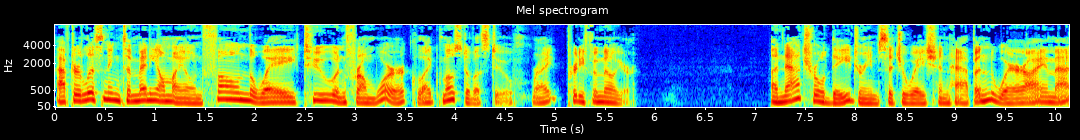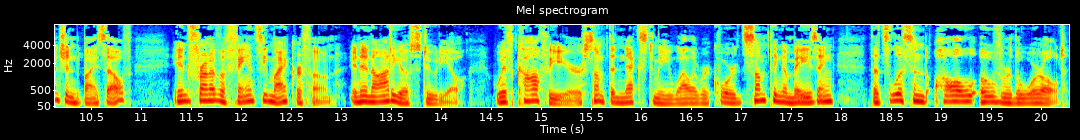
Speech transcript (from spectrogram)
after listening to many on my own phone the way to and from work, like most of us do, right? Pretty familiar. A natural daydream situation happened where I imagined myself in front of a fancy microphone in an audio studio with coffee or something next to me while I record something amazing that's listened all over the world.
